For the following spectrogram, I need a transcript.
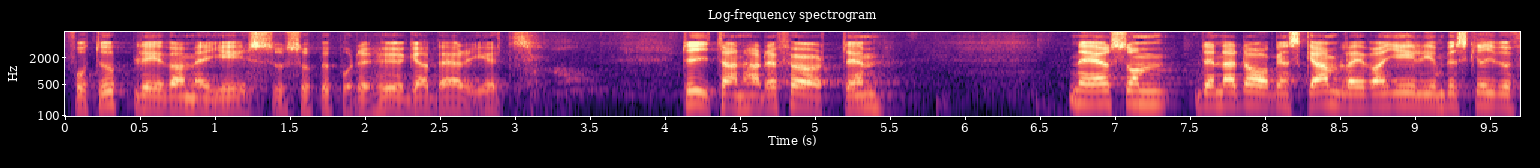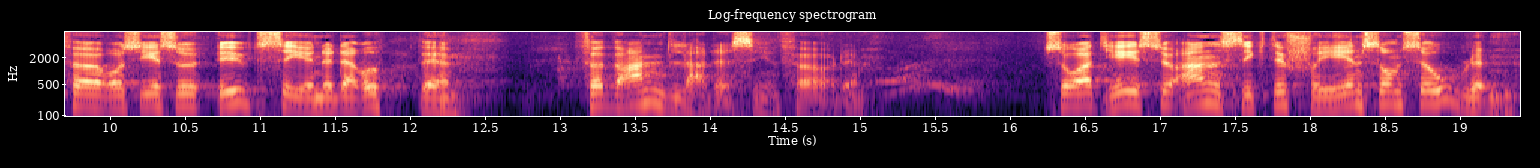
fått uppleva med Jesus uppe på det höga berget. Dit han hade fört dem när, som denna dagens gamla evangelium beskriver för oss, Jesu utseende där uppe förvandlades inför det. Så att Jesu ansikte sken som solen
